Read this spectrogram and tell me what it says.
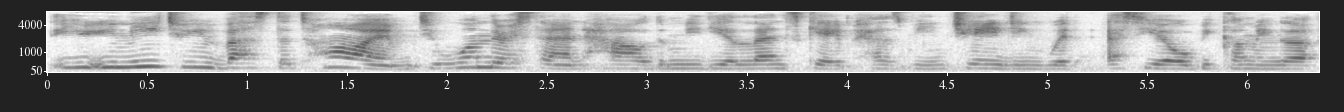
you, you need to invest the time to understand how the media landscape has been changing with SEO becoming a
